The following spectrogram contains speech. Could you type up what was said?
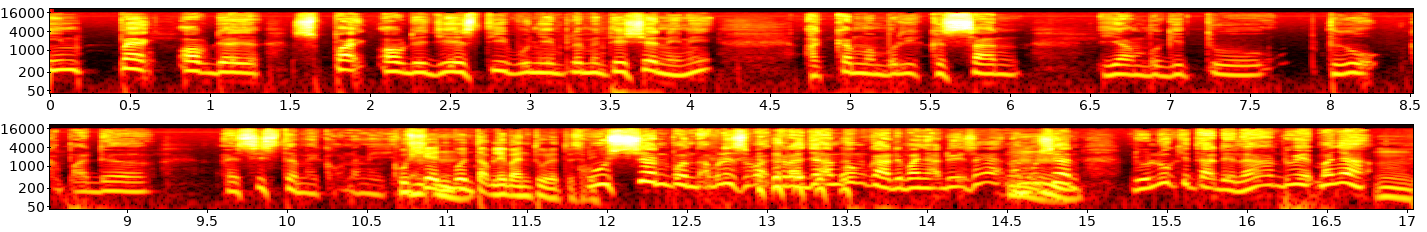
impact of the spike of the GST punya implementation ini akan memberi kesan yang begitu teruk kepada uh, sistem ekonomi. Cushion pun tak boleh bantu Datuk Seri. Cushion pun tak boleh sebab kerajaan pun bukan ada banyak duit sangat nak cushion. Dulu kita adalah duit banyak. Hmm.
